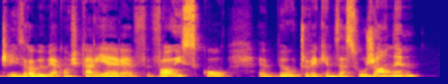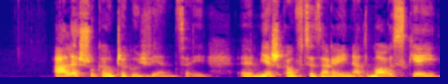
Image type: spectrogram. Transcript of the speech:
czyli zrobił jakąś karierę w wojsku, był człowiekiem zasłużonym, ale szukał czegoś więcej. Mieszkał w Cezarei Nadmorskiej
